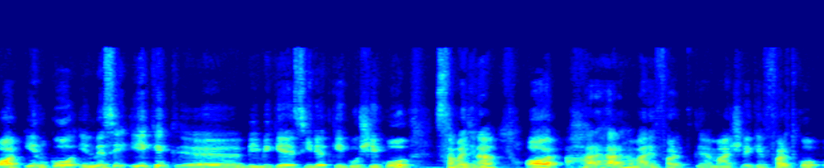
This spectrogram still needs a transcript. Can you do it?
और इनको, इनमें से एक एक बीबी के सीरत की गोशी को समझना और हर हर हमारे फ़र्द, माशरे के फ़र्द को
